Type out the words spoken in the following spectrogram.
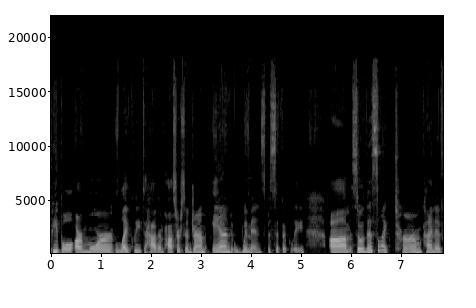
people are more likely to have imposter syndrome and women specifically. Um, so this like term kind of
